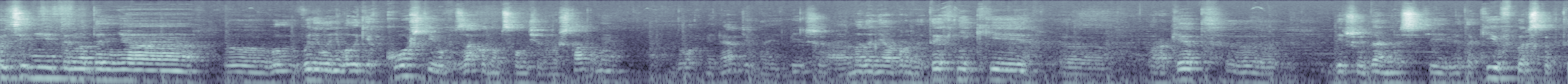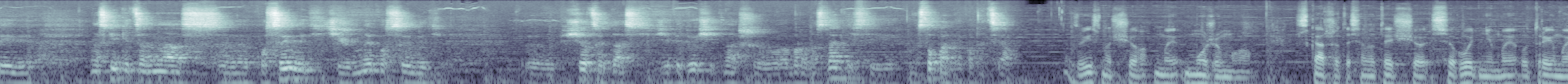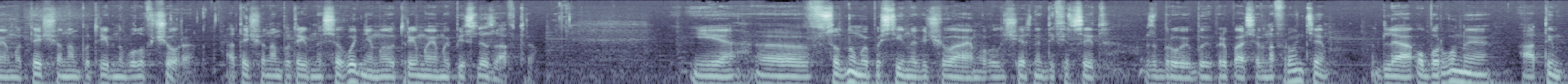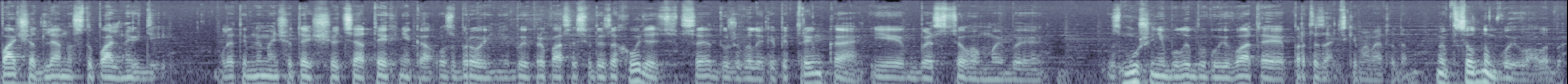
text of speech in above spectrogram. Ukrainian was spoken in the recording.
оцінюєте надання е, виділення великих коштів Заходом Сполученими Штатами, 2 мільярдів, навіть більше, надання бронетехніки, е, ракет, е, більшої дальності літаків в перспективі. Наскільки це нас посилить чи не посилить? Що це дасть, чи підвищить нашу обороноздатність і наступальний потенціал? Звісно, що ми можемо скаржитися на те, що сьогодні ми отримуємо те, що нам потрібно було вчора, а те, що нам потрібно сьогодні, ми отримуємо післязавтра. І е, все одно ми постійно відчуваємо величезний дефіцит зброї боєприпасів на фронті для оборони, а тим паче для наступальних дій. Але тим не менше, те, що ця техніка, озброєні і боєприпаси сюди заходять, це дуже велика підтримка, і без цього ми би змушені були б воювати партизанськими методами. Ми б все одно б воювали би,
